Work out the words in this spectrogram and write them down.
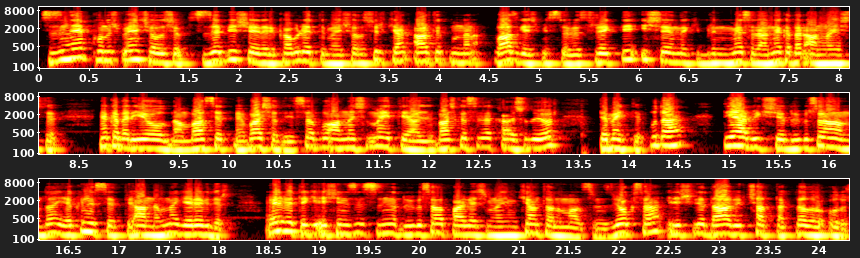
Sizinle hep konuşmaya çalışıp size bir şeyleri kabul ettirmeye çalışırken artık bundan vazgeçmişse ve sürekli iş yerindeki birinin mesela ne kadar anlayışlı, ne kadar iyi olduğundan bahsetmeye başladıysa bu anlaşılma ihtiyacını başkasıyla karşılıyor demektir. Bu da diğer bir kişiye duygusal anlamda yakın hissettiği anlamına gelebilir. Elbette ki eşinizin sizinle duygusal paylaşımına imkan tanımalısınız. Yoksa ilişkide daha büyük çatlaklar olur.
